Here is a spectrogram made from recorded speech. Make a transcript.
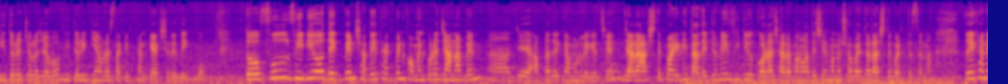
ভিতরে চলে যাব। ভিতরে গিয়ে আমরা সাকিব খানকে একসাথে দেখব। তো ফুল ভিডিও দেখবেন, সাথেই থাকবেন কমেন্ট করে জানাবেন যে আপনাদের কেমন লেগেছে। যারা আসতে পারেনি, তাদের জন্যই ভিডিও করা, সারা বাংলাদেশের মানুষ সবাই তো আর আসতে পারতেছে না। তো এখানে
